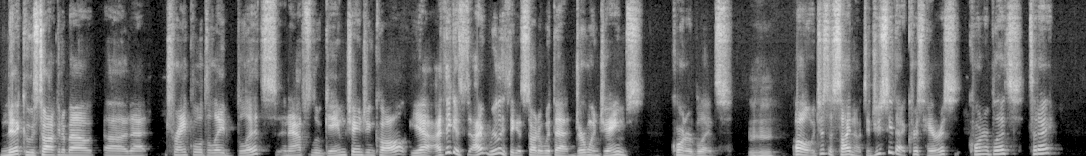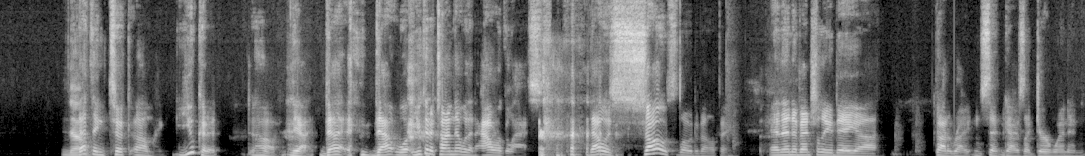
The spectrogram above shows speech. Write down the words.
Nick who was talking about uh, that Tranquill delayed blitz, an absolute game changing call. Yeah, I think it's. I really think it started with that Derwin James corner blitz. Mm-hmm. Oh, just a side note. Did you see that Chris Harris corner blitz today? No, That thing took. Oh my! You could have. Oh yeah, that that was you could have timed that with an hourglass. that was so slow developing, and then eventually they uh, got it right and sent guys like Derwin and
